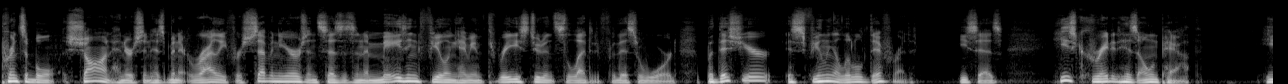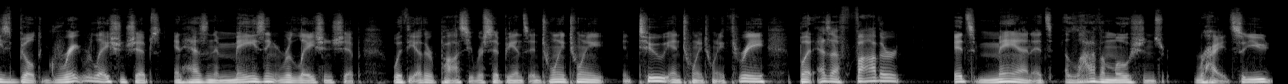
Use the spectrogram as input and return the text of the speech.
Principal Sean Henderson has been at Riley for seven years and says it's an amazing feeling having three students selected for this award, but this year is feeling a little different. He says he's created his own path. He's built great relationships and has an amazing relationship with the other posse recipients in 2022 and 2023. But as a father, it's man, it's a lot of emotions, right? So you,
